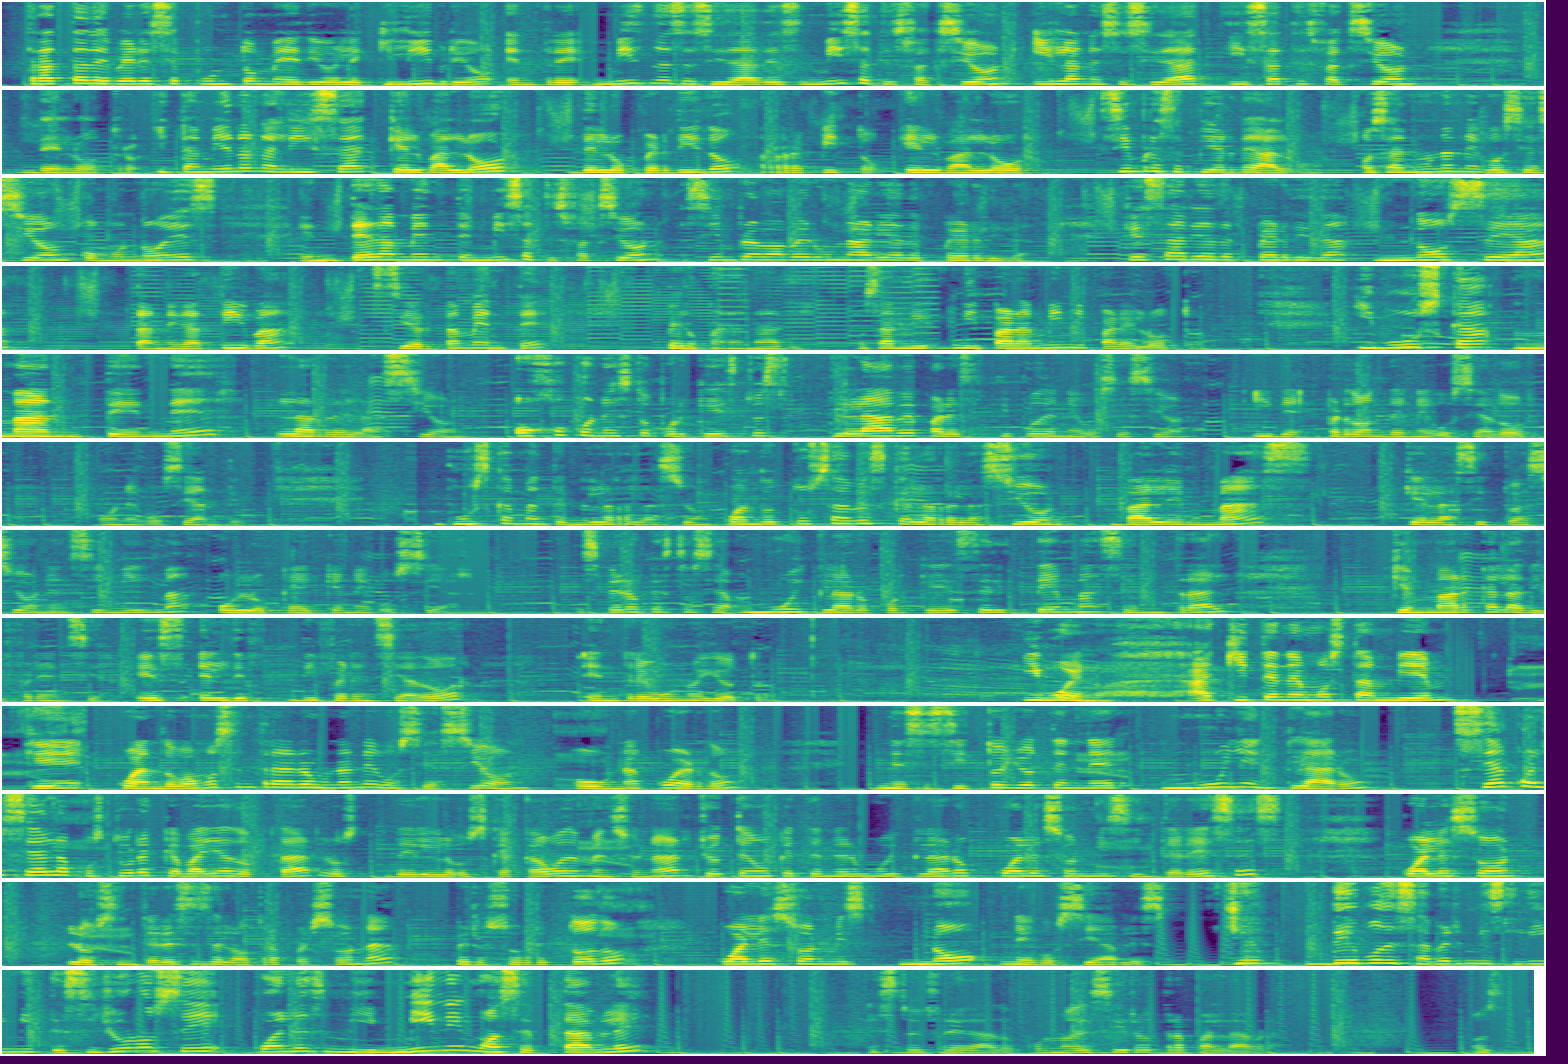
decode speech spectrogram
Trata de ver ese punto medio, el equilibrio entre mis necesidades, mi satisfacción y la necesidad y satisfacción del otro. Y también analiza que el valor de lo perdido, repito, el valor, siempre se pierde algo. O sea, en una negociación, como no es enteramente mi satisfacción, siempre va a haber un área de pérdida. Que esa área de pérdida no sea tan negativa, ciertamente, pero para nadie, o sea, ni, para mí ni para el otro. Y busca mantener la relación. Ojo con esto porque esto es clave para este tipo de negociación, y de, perdón, de negociador o negociante. Busca mantener la relación. Cuando tú sabes que la relación vale más que la situación en sí misma o lo que hay que negociar. Espero que esto sea muy claro porque es el tema central que marca la diferencia, es el diferenciador entre uno y otro. Y bueno, aquí tenemos también que cuando vamos a entrar a una negociación o un acuerdo, necesito yo tener muy en claro, sea cual sea la postura que vaya a adoptar, los de los que acabo de mencionar, yo tengo que tener muy claro cuáles son mis intereses, cuáles son los intereses de la otra persona, pero sobre todo cuáles son mis no negociables. Yo debo de saber mis límites. Si yo no sé cuál es mi mínimo aceptable, estoy fregado, por no decir otra palabra.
